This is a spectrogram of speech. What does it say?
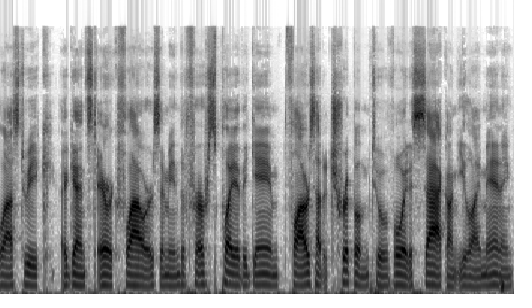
last week against Ereck Flowers. I mean, the first play of the game, Flowers had to trip him to avoid a sack on Eli Manning.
